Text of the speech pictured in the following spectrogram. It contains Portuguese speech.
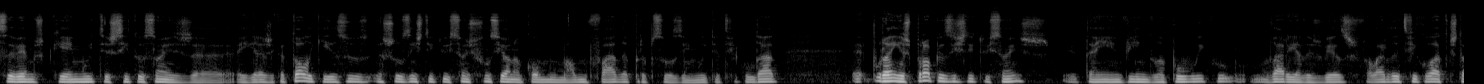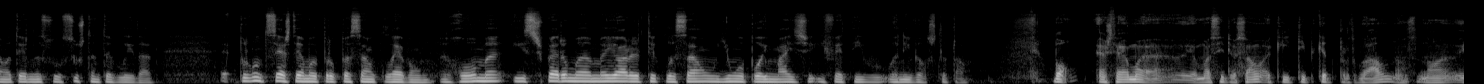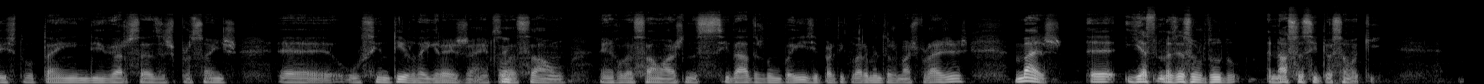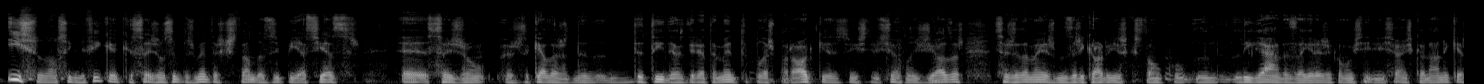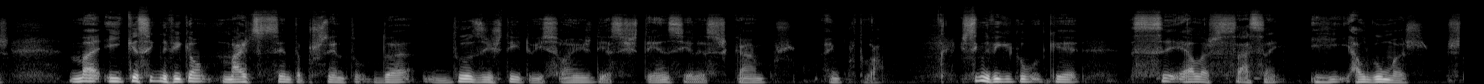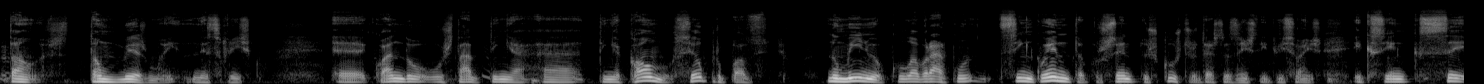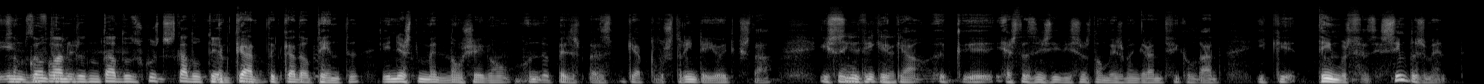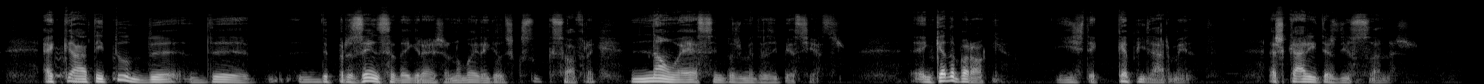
sabemos que em muitas situações a, a Igreja Católica e as, as, suas instituições funcionam como uma almofada para pessoas em muita dificuldade. Eh, porém, as próprias instituições eh, têm vindo a público várias vezes falar da dificuldade que estão a ter na sua sustentabilidade. Eh, pergunto se esta é uma preocupação que levam a Roma e se espera uma maior articulação e um apoio mais efetivo a nível estatal. Bom, esta é uma, é uma situação aqui típica de Portugal. Não, não, isto tem diversas expressões. Eh, o sentir da Igreja em relação, em relação às necessidades de um país e, particularmente, as mais frágeis, mas, eh, e é, mas é sobretudo a nossa situação aqui. Isso não significa que sejam simplesmente a questão das IPSS eh, sejam aquelas detidas diretamente pelas paróquias, instituições religiosas, seja também as misericórdias que estão ligadas à Igreja como instituições canónicas, mas, e que significam mais de 60% da, das instituições de assistência nesses campos em Portugal. Isto significa que, que se elas cessassem, e algumas estão, estão mesmo nesse risco, quando o Estado tinha, uh, tinha como seu propósito, no mínimo, colaborar com 50% dos custos destas instituições e que se, que se Estamos a falar de metade dos custos de cada utente. De cada, de cada utente, e neste momento não chegam, parece que é pelos 38 que está. Isto Sim, significa que, há, que estas instituições estão mesmo em grande dificuldade e que temos de fazer, simplesmente, é que a atitude de, de, de, presença da Igreja no meio daqueles que, que, sofrem não é simplesmente as IPSS. Em cada paróquia, e isto é capilarmente, as cáritas diocesanas,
